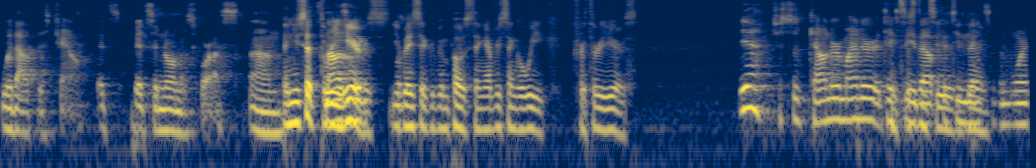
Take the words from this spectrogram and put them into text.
without this channel. It's it's enormous for us. Um, and you said three years. You've basically been posting every single week for three years. Yeah, just a calendar reminder. It takes me about 15 minutes in the morning.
